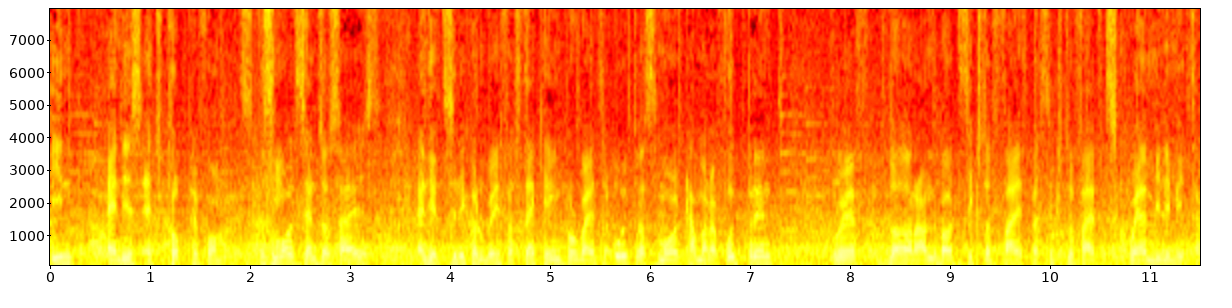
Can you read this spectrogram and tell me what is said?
in, and is at top performance. The small sensor size and its silicon wafer stacking provides an ultra small camera footprint with around about 6.5 by 6.5 square millimeter.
